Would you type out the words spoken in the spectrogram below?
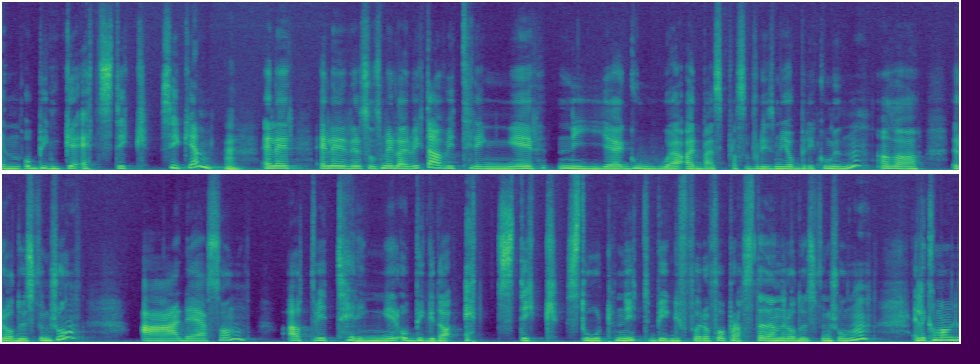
enn å bygge et stykk sykehjem? Mm. Eller, eller, sånn som i Larvik, da, vi trenger nye, gode arbeidsplasser for de som jobber i kommunen, altså rådhusfunksjon. Er det sånn at vi trenger å bygge da ett stykk stort, nytt bygg for å få plass til den rådhusfunksjonen? Eller kan man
